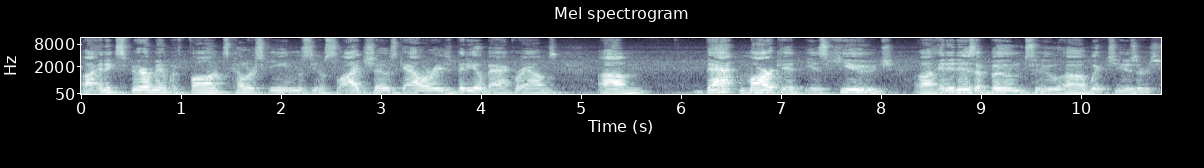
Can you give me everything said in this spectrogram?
uh, and experiment with fonts color schemes you know slideshows galleries video backgrounds. Um, that market is huge uh, and it is a boom to uh, Wix users.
